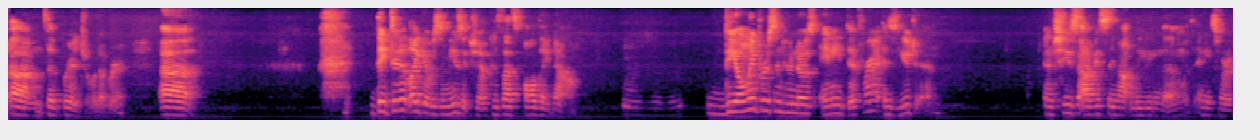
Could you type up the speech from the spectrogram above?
Um, the bridge or whatever. Uh, they did it like it was a music show because that's all they know. Mm-hmm. The only person who knows any different is Yujin. And she's obviously not leading them with any sort of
